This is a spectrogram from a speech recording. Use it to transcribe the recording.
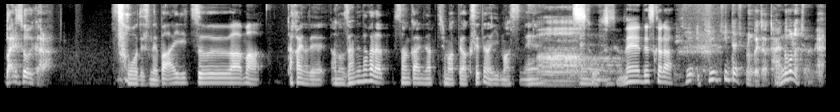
倍率多いから。そうですね倍率はまあ高いのであの残念ながら不参加になってしまった学生というのはいますねああ。そうですよねですから一一日インターンシップなんかじゃ大変なことになっちゃうね。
